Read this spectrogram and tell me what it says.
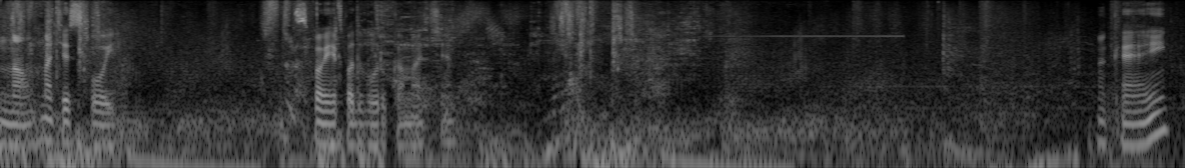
No, macie swój. Swoje podwórko macie. Okej. All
